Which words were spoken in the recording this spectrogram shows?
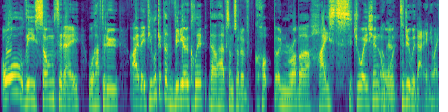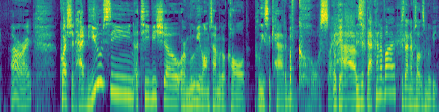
All these songs today will have to do either if you look at the video clip, they'll have some sort of cop and robber heist situation or Okay. to do with that anyway. All right. Question: Have you seen a TV show or a movie a long time ago called Police Academy? Of course, I Okay, have. is it that kind of vibe? Because I never saw this movie.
